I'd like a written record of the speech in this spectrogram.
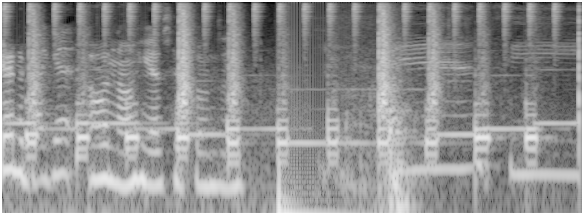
Jared a baguette? Oh no, he has headphones in.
